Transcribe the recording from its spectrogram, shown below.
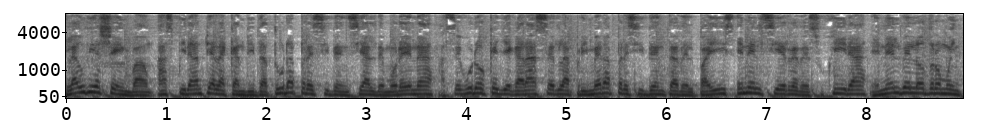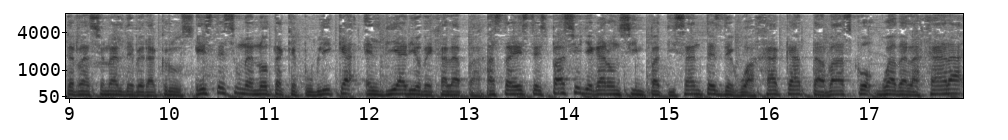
Claudia Sheinbaum, aspirante a la candidatura presidencial de Morena, aseguró que llegará a ser la primera presidenta del país en el cierre de su gira en el Velódromo Internacional de Veracruz. Esta es una nota que publica el Diario de Jalapa. Hasta este espacio llegaron simpatizantes de Oaxaca, Tabasco, Guadalajara,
